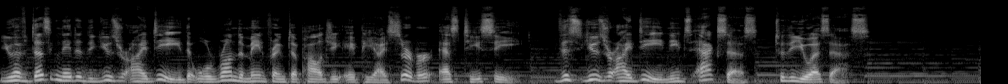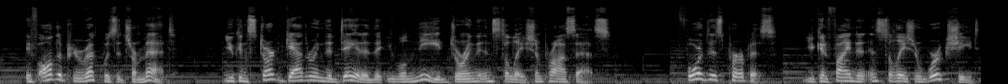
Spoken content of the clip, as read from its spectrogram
you have designated the user ID that will run the mainframe topology API server STC. This user ID needs access to the USS. If all the prerequisites are met, you can start gathering the data that you will need during the installation process. For this purpose, you can find an installation worksheet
